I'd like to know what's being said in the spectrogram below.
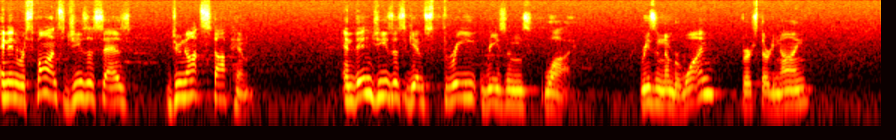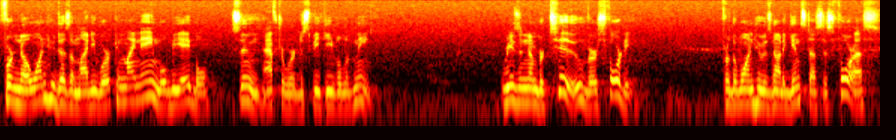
And in response, Jesus says, do not stop him. And then Jesus gives three reasons why. Reason number one, verse 39 For no one who does a mighty work in my name will be able soon afterward to speak evil of me. Reason number two, verse 40 For the one who is not against us is for us.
